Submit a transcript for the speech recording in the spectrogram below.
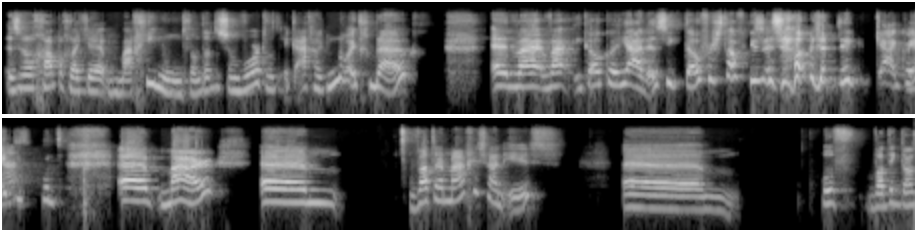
Het is wel grappig dat je magie noemt, want dat is een woord wat ik eigenlijk nooit gebruik. En waar, waar ik ook, ja, dan zie ik toverstafjes en zo. En dan denk ik, ja, ik weet Ja. niet goed. Eh, maar ehm, wat er magisch aan is, ehm, of wat ik dan,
